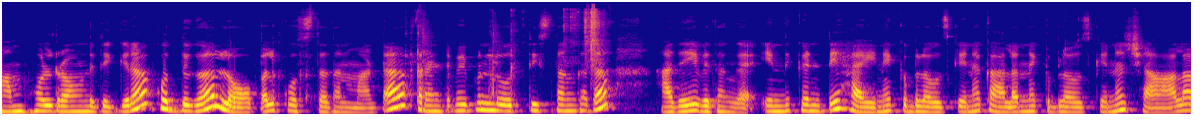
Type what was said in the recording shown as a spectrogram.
ఆమ్ హోల్ రౌండ్ దగ్గర కొద్దిగా లోపలికి వస్తుంది అనమాట ఫ్రంట్ వైపున లోతు తీస్తాం కదా అదే విధంగా. ఎందుకంటే హై నెక్ బ్లౌజ్కైనా కాలర్ నెక్ బ్లౌజ్కైనా చాలా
